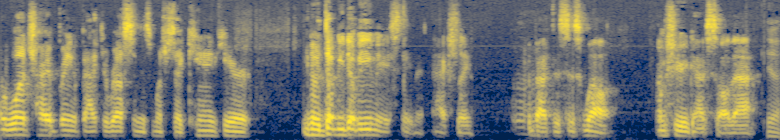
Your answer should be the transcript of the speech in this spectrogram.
I want to try to bring it back to wrestling as much as I can here. You know, WWE made a statement actually about this as well. I'm sure you guys saw that. Yeah.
